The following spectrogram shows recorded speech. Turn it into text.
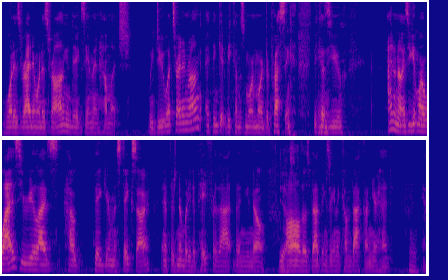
what is right and what is wrong, and to examine how much we do what's right and wrong, I think it becomes more and more depressing because mm. you, I don't know, as you get more wise, you realize how big your mistakes are. And if there's nobody to pay for that, then you know yes. all those bad things are going to come back on your head. Mm. Yeah.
